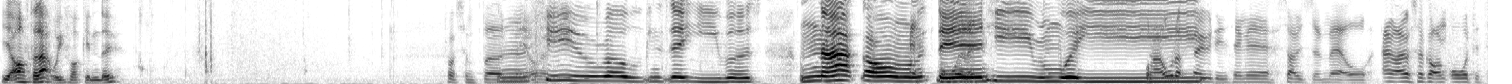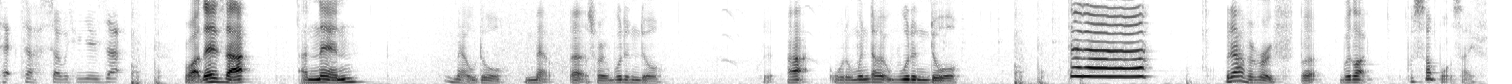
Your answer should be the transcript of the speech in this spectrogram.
Yeah, after that we fucking do. Got some bird meat on it. hero can save us. I'm not gonna Yes, stand here and wait. Well, all the food is in here, so's the metal. And I also got an ore detector, so we can use that. Right, there's that. And then metal door. Metal uh, sorry, wooden door. Ah, wooden window, wooden door. Ta-da! We don't have a roof, but we're like we're somewhat safe.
